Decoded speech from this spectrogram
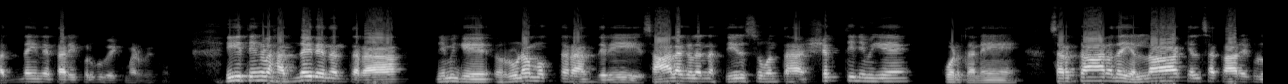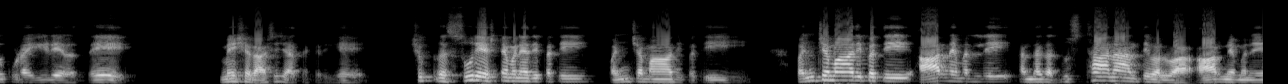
ಹದಿನೈದನೇ ತಾರೀಕುವರೆಗೂ ವೇಟ್ ಮಾಡಬೇಕು. ಈ ತಿಂಗಳು ಹದಿನೈದನೇ ನಂತರ ನಿಮಗೆ ಋಣಮುಕ್ತರಾಗ್ದಿರಿ, ಸಾಲಗಳನ್ನು ತೀರಿಸುವಂತಹ ಶಕ್ತಿ ನಿಮಗೆ ಕೊಡ್ತಾನೆ. ಸರ್ಕಾರದ ಎಲ್ಲಾ ಕೆಲಸ ಕಾರ್ಯಗಳು ಕೂಡ ಈಡೇರುತ್ತೆ ಮೇಷರಾಶಿ ಜಾತಕರಿಗೆ. ಶುಕ್ ಸೂರ್ಯ ಎಷ್ಟನೇ ಮನೆ ಅಧಿಪತಿ? ಪಂಚಮಾಧಿಪತಿ. ಪಂಚಮಾಧಿಪತಿ ಆರನೇ ಮನೆಯಲ್ಲಿ ಅಂದಾಗ ದುಸ್ಥಾನ ಅಂತೀವಲ್ವಾ? ಆರನೇ ಮನೆ.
